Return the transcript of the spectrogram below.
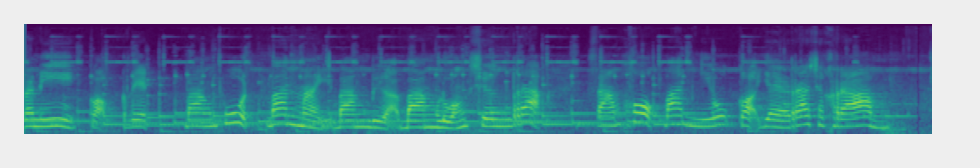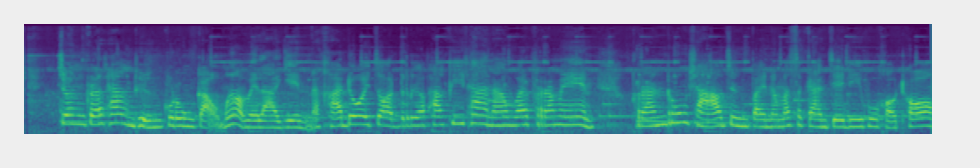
รณี เกาะเกร็ด บางพูด บ้านใหม่ บางเดือ บางหลวงเชิงราก สามโคก บ้านงิ้ว เกาะใหญ่ราชคราม จนกระทั่งถึงกรุงเก่าเมื่อเวลาเย็นนะคะ โดยจอดเรือพักที่ท่าน้ำวัดพระเมน ครั้นรุ่งเช้าจึงไปนมัสการเจดีย์ภูเขาทอง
